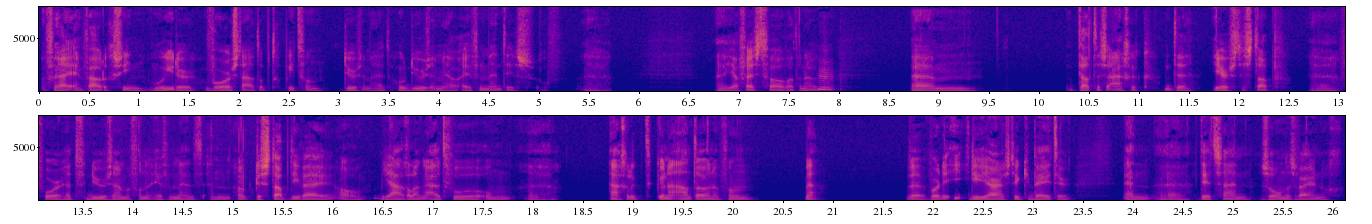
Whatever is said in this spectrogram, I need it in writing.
vrij eenvoudig zien hoe je ervoor staat op het gebied van duurzaamheid. Hoe duurzaam jouw evenement is of jouw festival, wat dan ook. Hm. Ehm, dat is eigenlijk de eerste stap eh, voor het verduurzamen van een evenement. En ook de stap die wij al jarenlang uitvoeren om eh, eigenlijk te kunnen aantonen van, ja, we worden ieder jaar een stukje beter. En eh, dit zijn zones waar je nog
